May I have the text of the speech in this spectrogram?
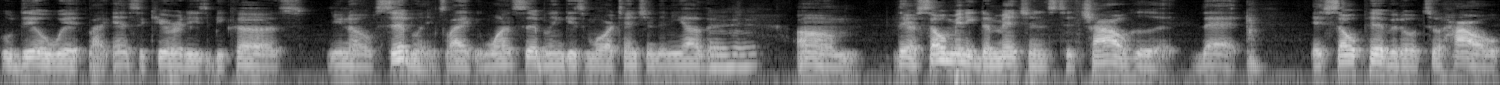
who deal with like insecurities because, you know, siblings, like one sibling gets more attention than the other. hmm Um there are so many dimensions to childhood that is so pivotal to how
